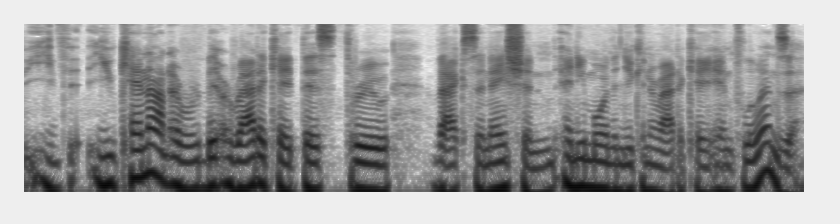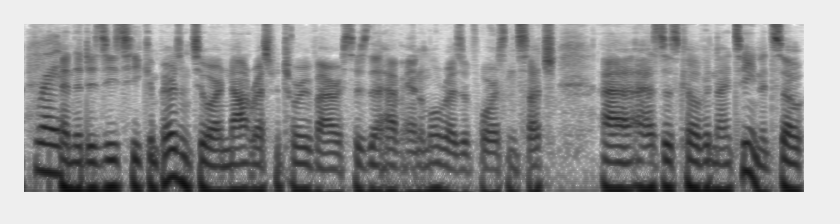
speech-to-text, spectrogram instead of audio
you, cannot er- eradicate this through vaccination any more than you can eradicate influenza. Right. And the disease he compares them to are not respiratory viruses that have animal reservoirs and such, uh, as does COVID 19. And so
